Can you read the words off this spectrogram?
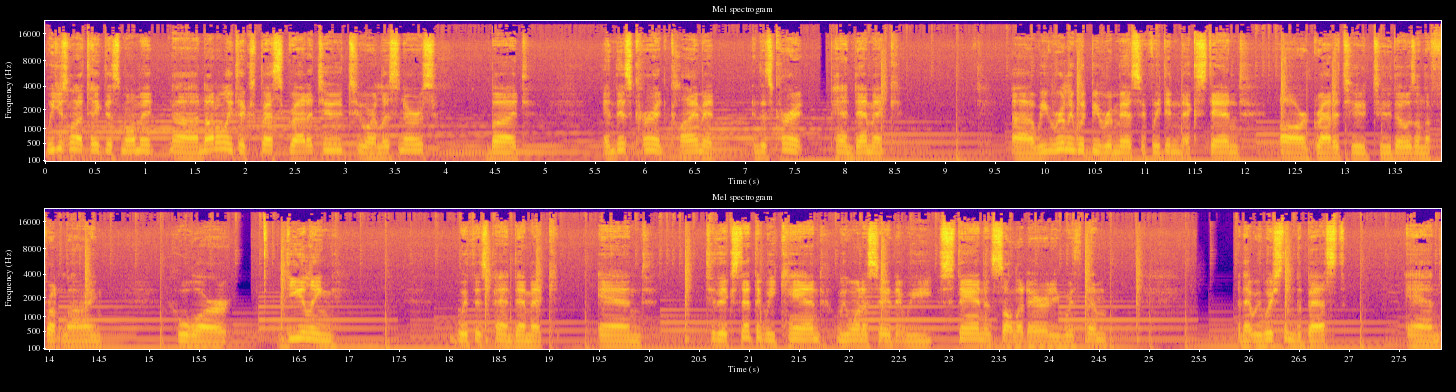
we just want to take this moment uh, not only to express gratitude to our listeners, but in this current climate, in this current pandemic, uh, we really would be remiss if we didn't extend our gratitude to those on the front line who are dealing with this pandemic. And to the extent that we can, we want to say that we stand in solidarity with them and that we wish them the best and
